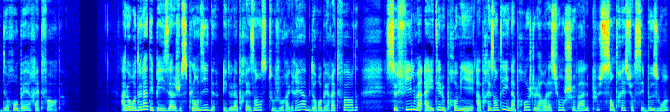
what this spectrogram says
de Robert Redford. Alors au-delà des paysages splendides et de la présence toujours agréable de Robert Redford, ce film a été le premier à présenter une approche de la relation au cheval plus centrée sur ses besoins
